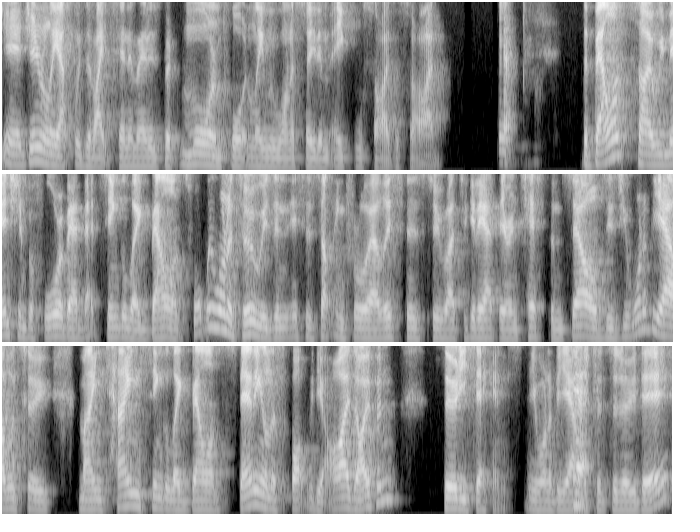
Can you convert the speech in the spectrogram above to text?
generally upwards of eight centimeters. But more importantly, we want to see them equal side to side. Yeah the balance. So we mentioned before about that single leg balance. What we want to do is, and this is something for all our listeners to uh, to get out there and test themselves, is you want to be able to maintain single leg balance standing on the spot with your eyes open, 30 seconds. You want to be able yeah. to, to do there.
